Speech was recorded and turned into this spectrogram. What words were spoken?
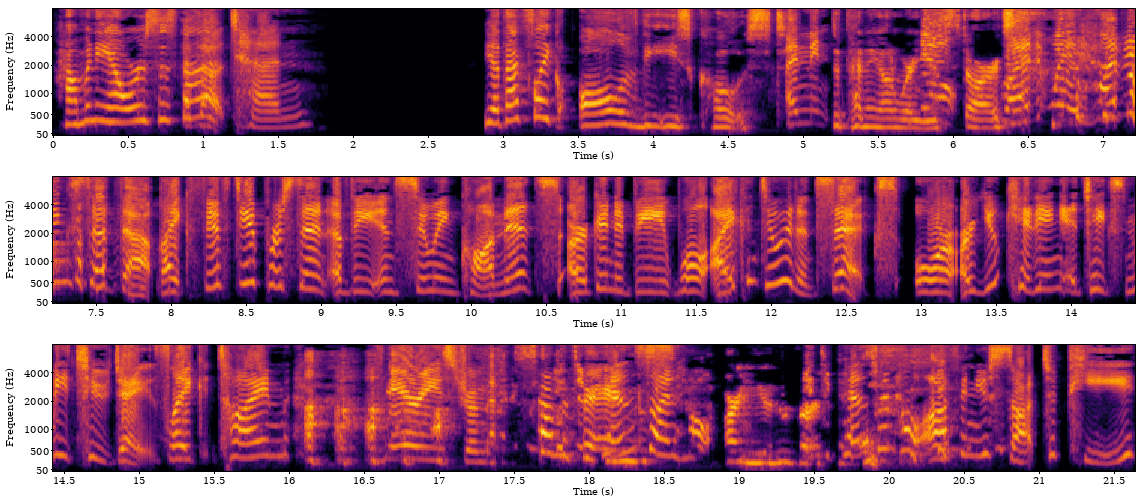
how many hours is that? about 10. yeah, that's like all of the East Coast, I mean, depending on where you start. By the way, having said that, like 50% of the ensuing comments are going to be, well, I can do it in six. Or are you kidding? It takes me two days. Like time varies dramatically. Some it depends on how are universal. it depends on how often you stop to pee.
